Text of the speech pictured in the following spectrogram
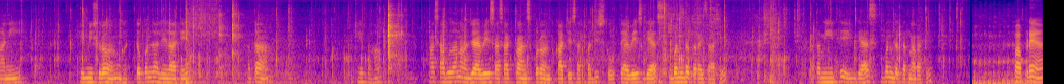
आणि हे मिश्रण घट्ट पण झालेलं आहे. आता हे पहा हा साबुदाणा ज्यावेळेस असा ट्रान्सपरंट काचेसारखा दिसतो त्यावेळेस गॅस बंद करायचा आहे. आता मी इथे गॅस बंद करणार आहे. पापड्या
